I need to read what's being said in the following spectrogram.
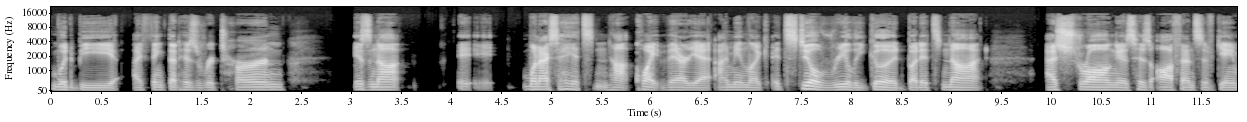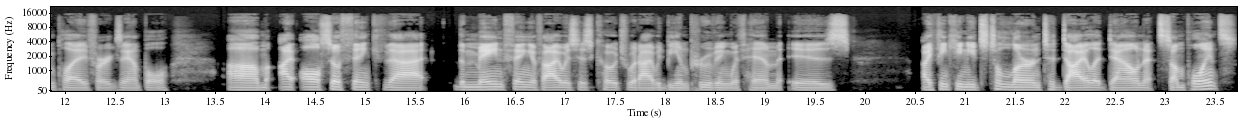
would be I think that his return is not when I say it's not quite there yet, I mean like it's still really good, but it's not as strong as his offensive gameplay, for example. Um, I also think that the main thing, if I was his coach, what I would be improving with him is I think he needs to learn to dial it down at some points.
